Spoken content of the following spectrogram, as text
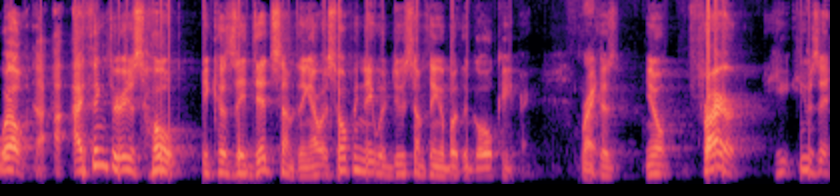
Well, I think there is hope because they did something. I was hoping they would do something about the goalkeeping. Right. Because, you know, Fryer, he, he was an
